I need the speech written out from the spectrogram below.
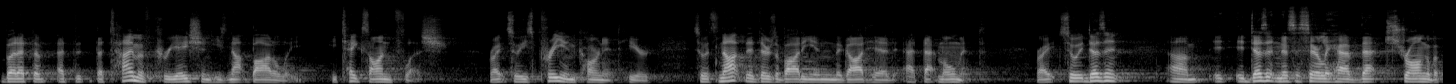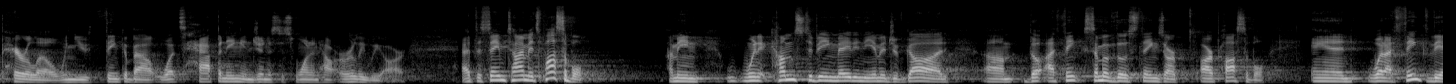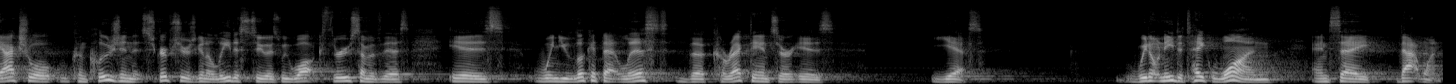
But at, the, at the, the time of creation, he's not bodily. He takes on flesh, right? So he's pre incarnate here. So it's not that there's a body in the Godhead at that moment, right? So it doesn't, um, it, it doesn't necessarily have that strong of a parallel when you think about what's happening in Genesis 1 and how early we are. At the same time, it's possible. I mean, when it comes to being made in the image of God, um, though I think some of those things are, are possible. And what I think the actual conclusion that Scripture is going to lead us to as we walk through some of this is when you look at that list, the correct answer is yes. We don't need to take one and say that one,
